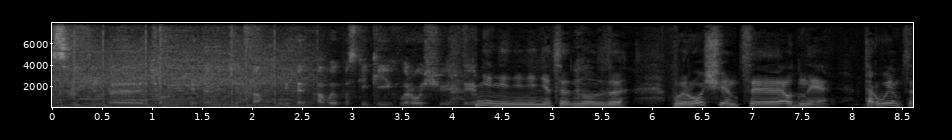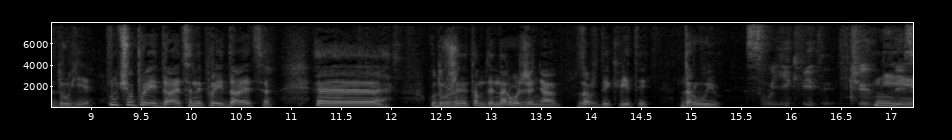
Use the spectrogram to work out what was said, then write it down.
в світі, де чоловіки дають жінкам квіти, а ви, оскільки їх вирощуєте, Ні, ні, ні, ні, ні. Це ну з- вирощуємо це одне, даруємо це друге. Ну що приїдається, не приїдається. Е, у дружини там день народження завжди квіти дарую. свої квіти чи Ні,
